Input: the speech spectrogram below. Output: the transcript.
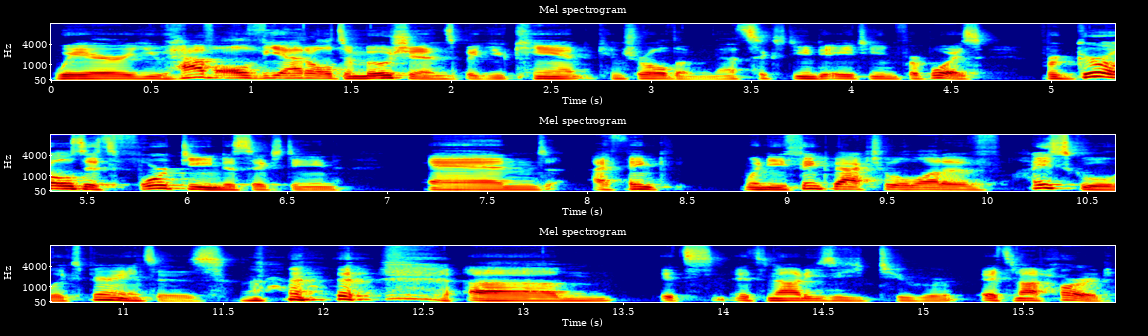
where you have all the adult emotions, but you can't control them. And that's 16 to 18 for boys. For girls, it's 14 to 16. And I think when you think back to a lot of high school experiences, um, it's it's not easy to re- it's not hard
